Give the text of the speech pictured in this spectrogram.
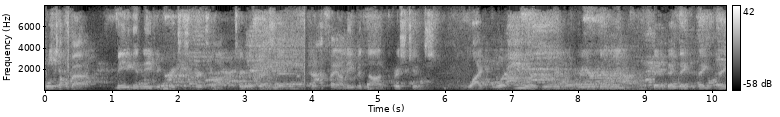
We'll talk about meeting a need that creates spiritual opportunity. And I found even non-Christians like what you are doing, what we are doing. They, they, they, they, they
